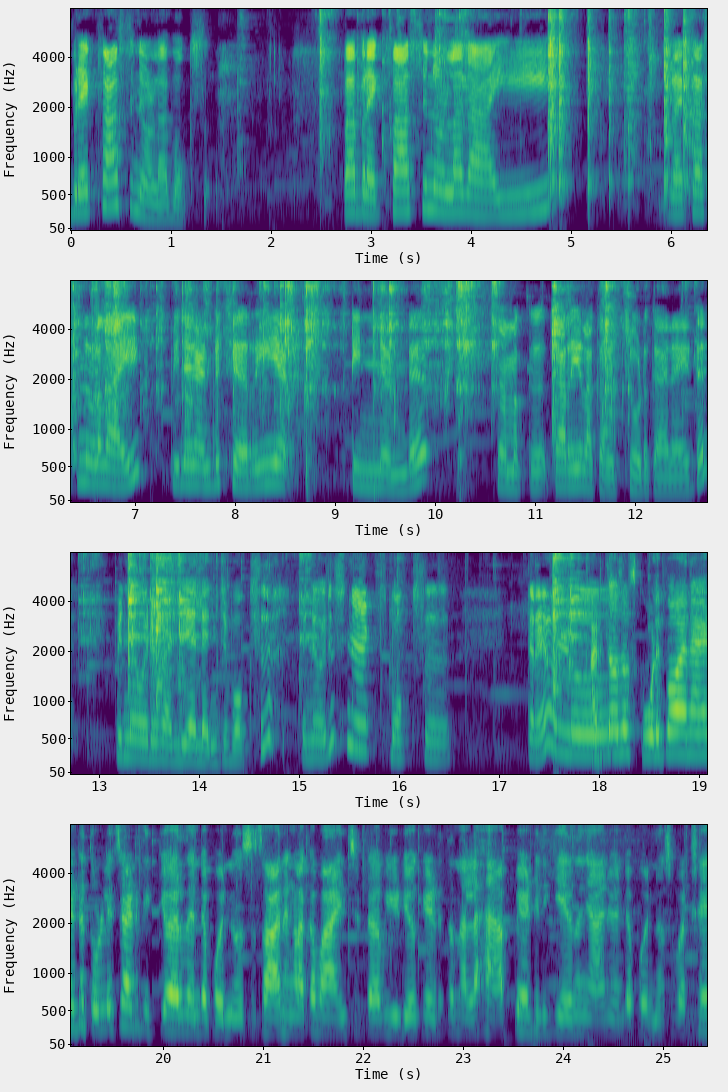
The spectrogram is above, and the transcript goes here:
ബ്രേക്ക്ഫാസ്റ്റിനുള്ള ബോക്സ്. അപ്പോൾ ബ്രേക്ക്ഫാസ്റ്റിനുള്ളതായി ബ്രേക്ക്ഫാസ്റ്റിനുള്ളതായി പിന്നെ രണ്ട് ചെറിയ ടിന്നുണ്ട് നമുക്ക് കറികളൊക്കെ വെച്ച് കൊടുക്കാനായിട്ട്. പിന്നെ ഒരു വലിയ ലഞ്ച് ബോക്സ് പിന്നെ ഒരു സ്നാക്സ് ബോക്സ് ഇത്രയേ ഉള്ളൂ. അടുത്ത ദിവസം സ്കൂളിൽ പോകാനായിട്ട് തുള്ളിച്ചാടി നിൽക്കുമായിരുന്നു എന്റെ പൊന്നൂസ്. സാധനങ്ങളൊക്കെ വാങ്ങിച്ചിട്ട് വീഡിയോ ഒക്കെ എടുത്ത് നല്ല ഹാപ്പി ആയിട്ടിരിക്കുകയായിരുന്നു ഞാനും എന്റെ പൊന്നൂസ്. പക്ഷേ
